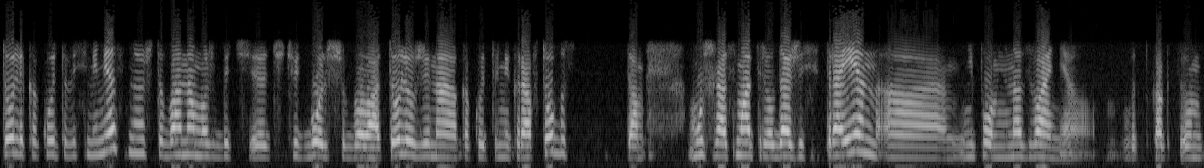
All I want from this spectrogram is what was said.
то ли какую-то восьмиместную, чтобы она, может быть, э, чуть-чуть больше была, то ли уже на какой-то микроавтобус. Там муж рассматривал даже Citroën, а, не помню название, вот как-то он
